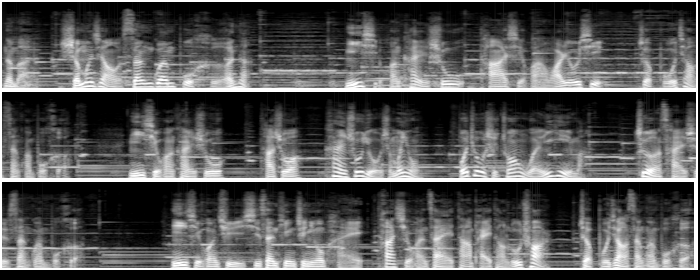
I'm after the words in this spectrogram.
那么，什么叫三观不合呢？你喜欢看书，他喜欢玩游戏。这不叫三观不合，你喜欢看书，他说看书有什么用？不就是装文艺吗？这才是三观不合。你喜欢去西餐厅吃牛排，他喜欢在大排档撸串儿，这不叫三观不合。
